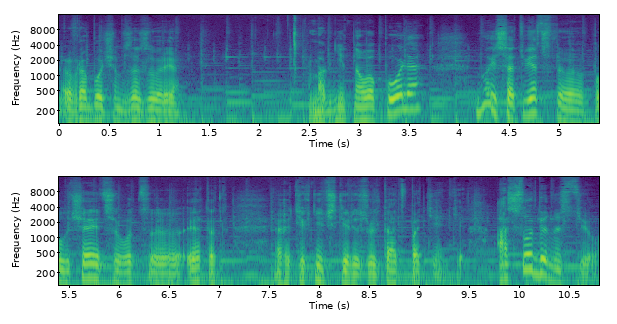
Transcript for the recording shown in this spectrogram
в рабочем зазоре магнитного поля, ну и, соответственно, получается вот э, этот технический результат в патенте. Особенностью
